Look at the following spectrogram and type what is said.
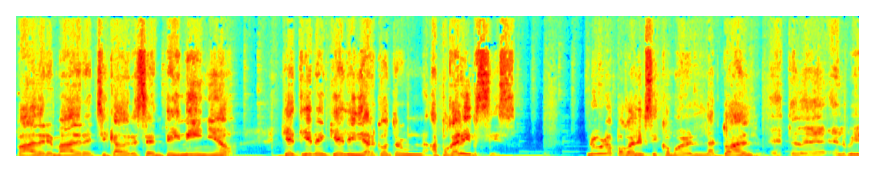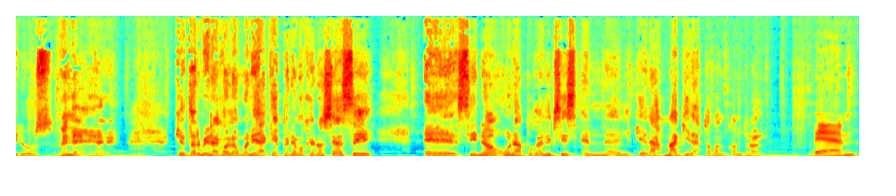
padre, madre, chica, adolescente y niño, que tienen que lidiar contra un apocalipsis. No un apocalipsis como el actual, este del virus que termina con la humanidad, que esperemos que no sea así, eh, sino un apocalipsis en el que las máquinas toman control. Bien.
